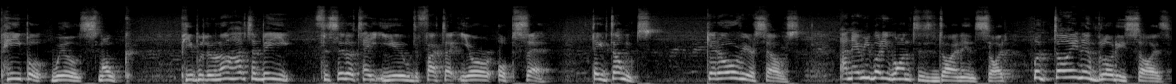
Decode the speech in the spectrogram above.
People will smoke. People do not have to be facilitate you the fact that you're upset. They don't. Get over yourselves. And everybody wanted to dine inside. Well, dine in bloody size.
